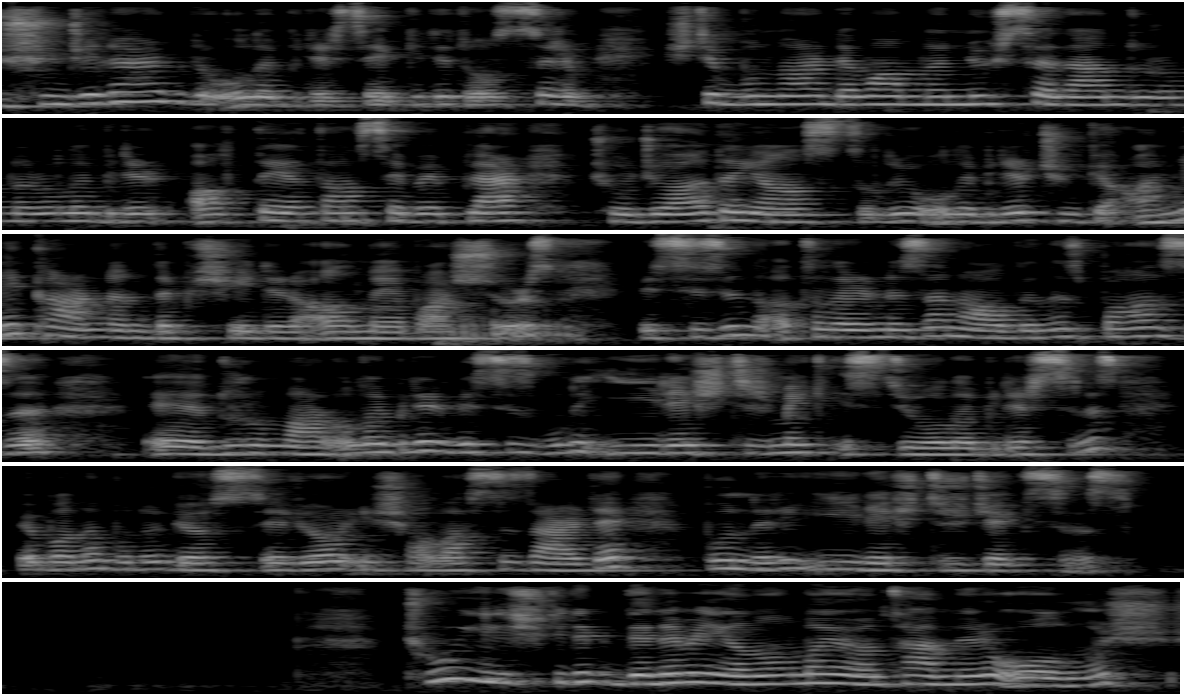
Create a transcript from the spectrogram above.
düşünceler bile olabilir sevgili dostlarım. İşte bunlar devamlı nükseden durumlar olabilir. Altta yatan sebepler çocuğa da yansıtılıyor olabilir. Çünkü anne karnında bir şeyleri almaya başlıyoruz ve sizin de atalarınızdan aldığınız bazı e, durumlar olabilir ve siz bunu iyileştirmek istiyor olabilirsiniz ve bana bunu gösteriyor. İnşallah sizler de bunları iyileştireceksiniz. Çoğu ilişkide bir deneme yanılma yöntemleri olmuş.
